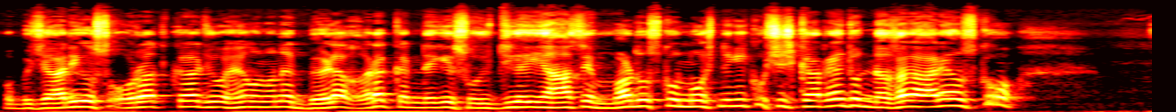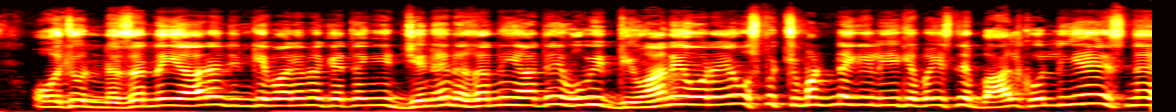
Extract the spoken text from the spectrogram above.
اور بیچاری اس عورت کا جو ہے، انہوں نے بیڑا غرق کرنے کی سوچ دی ہے، یہاں سے مرد اس کو نوچنے کی کوشش کر رہے ہیں، جو نظر آ رہے ہیں اس کو۔ اور جو نظر نہیں آ رہے ہیں، جن کے بارے میں کہتے ہیں کہ جنہیں نظر نہیں آتے ہیں وہ بھی دیوانے ہو رہے ہیں اس پہ چمٹنے کے لیے کہ بھائی اس نے بال کھول لیے ہیں، اس نے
